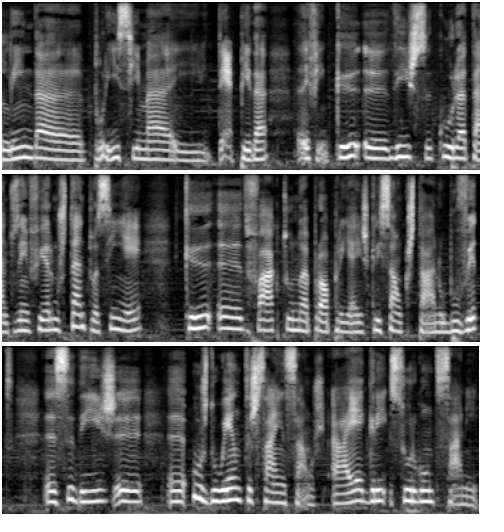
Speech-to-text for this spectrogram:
linda, puríssima e tépida, enfim, que diz-se cura tantos enfermos, tanto assim é que, eh, de facto, na própria inscrição que está no buvete, eh, se diz eh, os doentes saem sãos, a egri surgunt sani.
